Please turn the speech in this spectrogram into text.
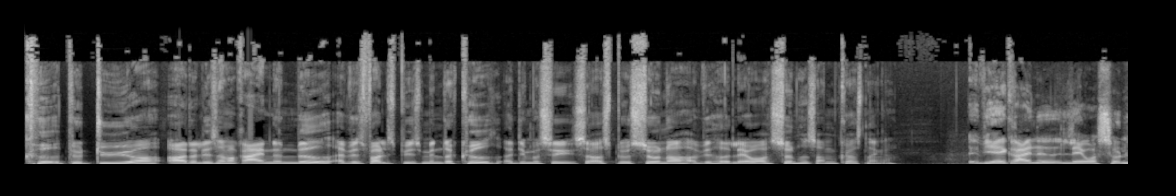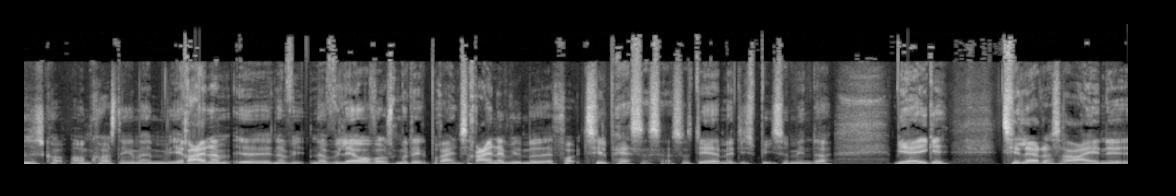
kød blev dyrere, og der ligesom er regnet med, at hvis folk spiser mindre kød, at de måske så også blev sundere, og vi havde lavere sundhedsomkostninger? Vi har ikke regnet lavere sundhedsomkostninger med, men vi regner, øh, når, vi, når vi laver vores modelberegning, så regner vi med, at folk tilpasser sig. Så det er med, at de spiser mindre. Vi har ikke tilladt os at regne,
